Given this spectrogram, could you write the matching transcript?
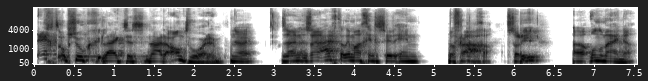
echt op zoek, lijkt het, naar de antwoorden. Nee zijn, zijn eigenlijk alleen maar geïnteresseerd in bevragen. Sorry, uh, ondermijnen.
